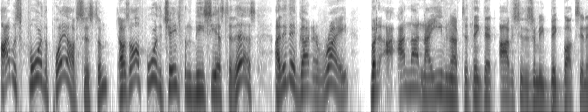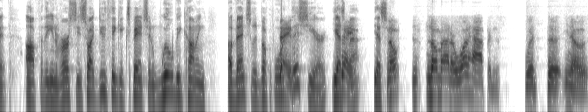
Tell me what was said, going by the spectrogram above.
I was for the playoff system. I was all for the change from the BCS to this. I think they've gotten it right, but I, am not naive enough to think that obviously there's going to be big bucks in it uh, for the university. So I do think expansion will be coming eventually. Before Dave, this year, yes, Dave, Matt. Yes, sir. No, no matter what happens with the you know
